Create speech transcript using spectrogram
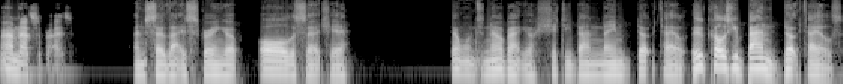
I'm not surprised. and so that is screwing up all the search here. Don't want to know about your shitty band named Ducktail. Who calls you band DuckTales?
